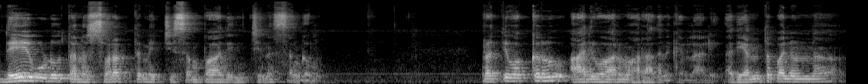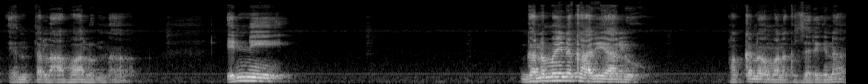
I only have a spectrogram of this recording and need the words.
దేవుడు తన స్వరక్తమిచ్చి సంపాదించిన సంఘము. ప్రతి ఒక్కరూ ఆదివారం ఆరాధనకి వెళ్ళాలి. అది ఎంత పని ఉన్నా ఎంత లాభాలున్నా ఎన్ని ఘనమైన కార్యాలు పక్కన మనకు జరిగిన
